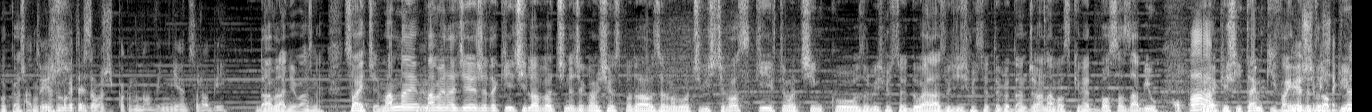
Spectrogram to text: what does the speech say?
Pokaż, A tu pokaż. jeszcze mogę też założyć Pokemonowi, nie wiem co robi. Dobra, nieważne. Słuchajcie, mam na, Hmm. mamy nadzieję, że taki chillowy odcineczek wam się spodobał. Ze mną był oczywiście Woski. W tym odcinku zrobiliśmy sobie duela, zwiedziliśmy sobie tego dungeona. Woski nawet bossa zabił. O E, jakieś itemki fajne wydropił.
